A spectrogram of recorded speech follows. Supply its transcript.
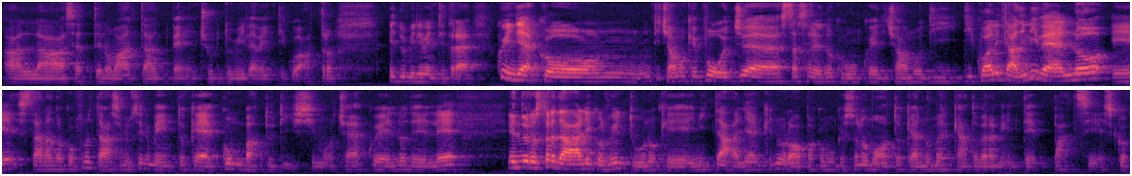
alla 790 Adventure 2024 e 2023. Quindi ecco, mm, diciamo che Vogue sta salendo comunque diciamo, di, di, qualità, di livello e sta andando a confrontarsi in un segmento che è combattutissimo, cioè quello delle enduro stradali col 21 che in Italia e anche in Europa comunque sono moto che hanno un mercato veramente pazzesco.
